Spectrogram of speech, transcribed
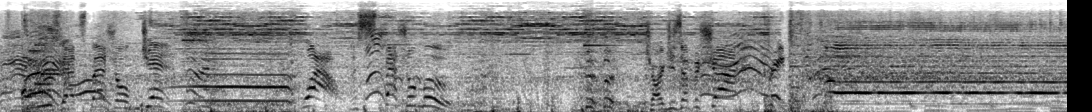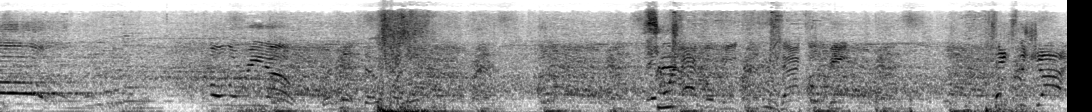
Ah. Use that special. Jen. Ah. Wow, a special move. Charges up a shot. Great. Goal! Funny? Tackle beat. Tackle beat. Takes the shot.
